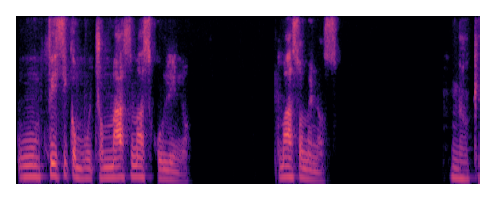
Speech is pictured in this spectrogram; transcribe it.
Un físico mucho más masculino, más o menos. Ok,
